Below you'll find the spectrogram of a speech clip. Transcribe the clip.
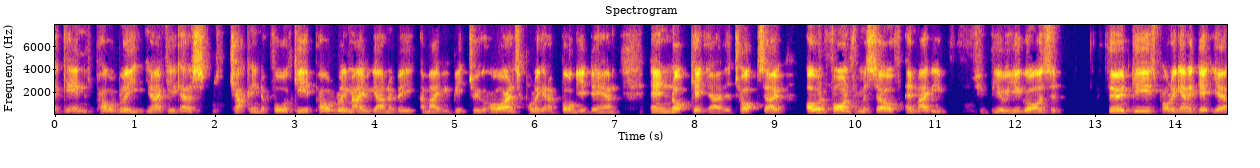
again, probably, you know, if you're going to chuck it into fourth gear, probably maybe going to be a maybe a bit too high and it's probably going to bog you down and not get you over the top. So I would find for myself and maybe a few of you guys that Third gear is probably going to get you,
